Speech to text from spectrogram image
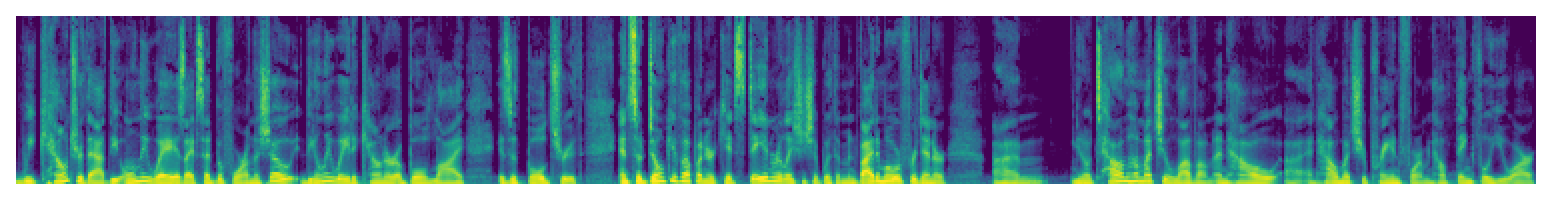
we counter that the only way as i've said before on the show the only way to counter a bold lie is with bold truth and so don't give up on your kids stay in relationship with them invite them over for dinner um, you know, tell them how much you love them and how uh, and how much you're praying for them and how thankful you are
